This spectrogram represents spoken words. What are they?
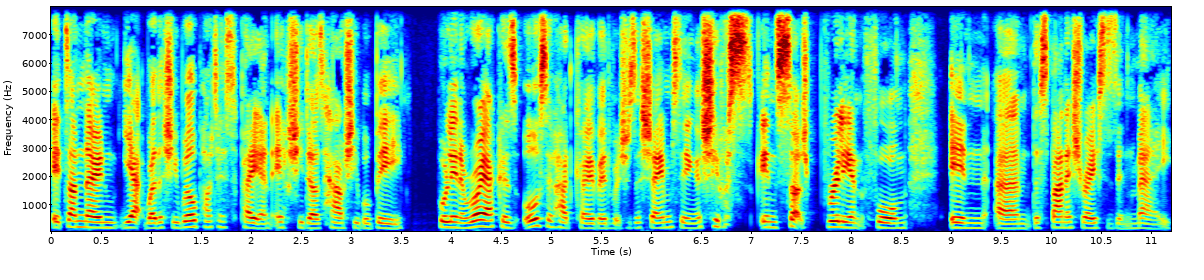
it's unknown yet whether she will participate and if she does, how she will be. Pauliena Rooijakkers has also had COVID, which is a shame seeing as she was in such brilliant form in um, the Spanish races in May.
